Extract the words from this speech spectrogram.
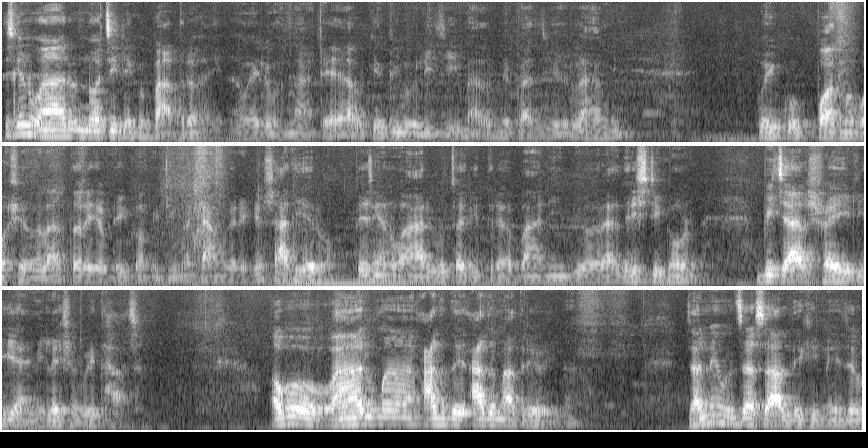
त्यस कारण उहाँहरू नचिनेको पात्र होइन। मैले भन्न आँटेँ अब केपी ओलीजी माधव नेपालजीहरू हामी कोही को पदमा बस्यो होला तर एउटै कमिटीमा काम गरेका साथीहरू हौँ। त्यस कारण उहाँहरूको चरित्र बानी बेहोरा दृष्टिकोण विचार शैली हामीलाई सबै थाहा छ। अब उहाँहरूमा आज आज मात्रै होइन। झन्डै उन्चास सालदेखि नै जब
